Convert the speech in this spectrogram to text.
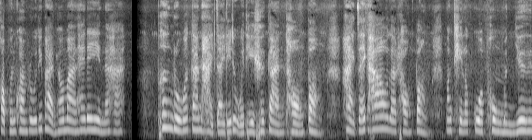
ขอบคุณความรู้ที่ผ่านเข้ามาให้ได้ยินนะคะ เพิ่งรู้ว่าการหายใจที่ถูกวิธีคือการท้องป่อง หายใจเข้าแล้วท้องป่อง บางทีเรากลัวพุงมันยืน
